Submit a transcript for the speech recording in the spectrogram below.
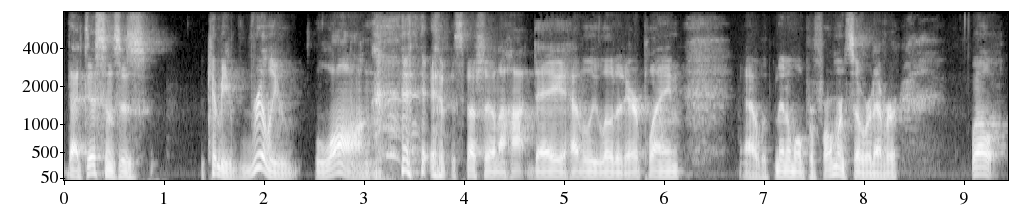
that distance is can be really long, especially on a hot day, a heavily loaded airplane uh, with minimal performance or whatever. Well,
